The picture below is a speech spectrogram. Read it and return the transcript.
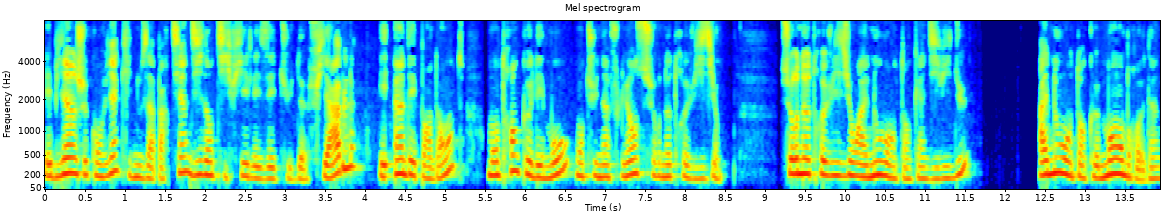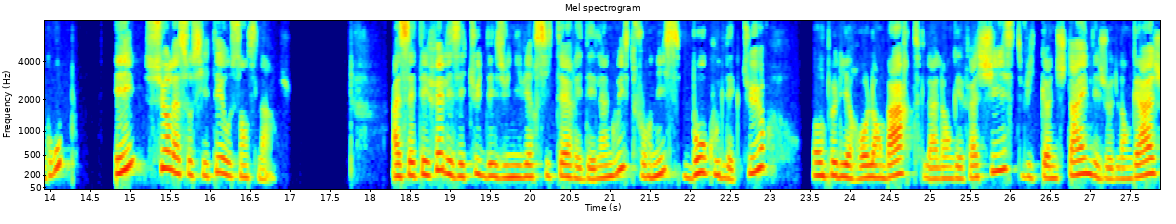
eh bien, je conviens qu'il nous appartient d'identifier les études fiables et indépendantes, montrant que les mots ont une influence sur notre vision. Sur notre vision à nous en tant qu'individus, à nous en tant que membres d'un groupe, et sur la société au sens large. À cet effet, les études des universitaires et des linguistes fournissent beaucoup de lectures. On peut lire Roland Barthes, La langue est fasciste, Wittgenstein, Les jeux de langage,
